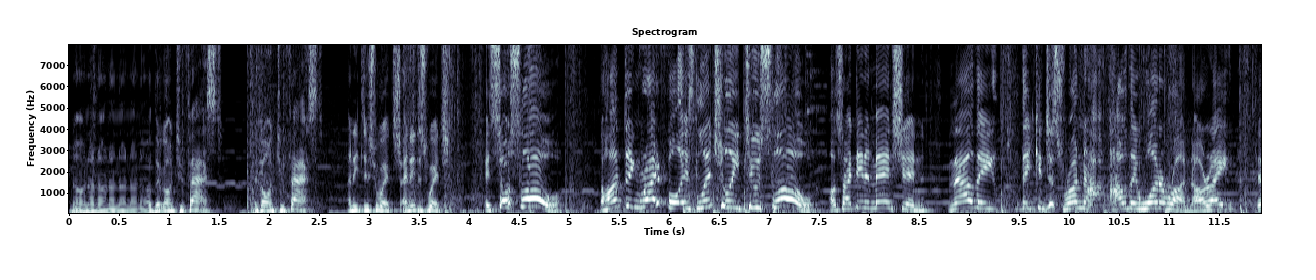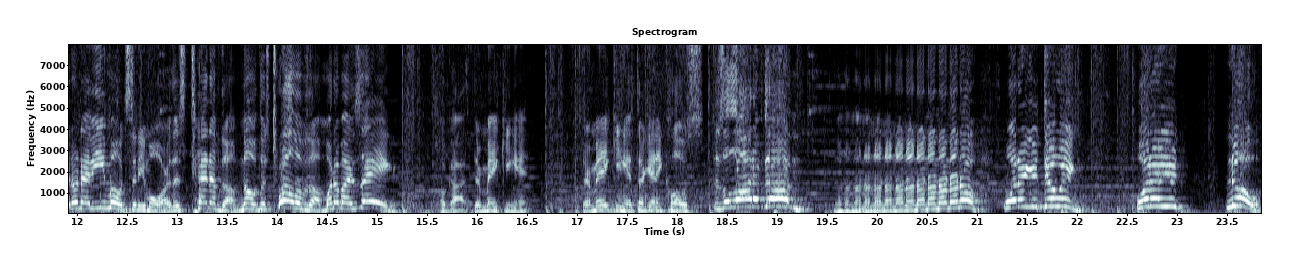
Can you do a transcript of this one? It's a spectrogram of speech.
No, no, no, no, no, no, no. They're going too fast. They're going too fast. I need to switch. I need to switch. It's so slow! The hunting rifle is literally too slow. Also, I didn't mention, now they they can just run how they want to run, all right? They don't have emotes anymore. There's 10 of them. No, there's 12 of them. What am I saying? Oh god, they're making it. They're making it. They're getting close. There's a lot of them! No, no, no, no, no, no, no, no, no, no, no, no! What are you doing? What are you? No!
